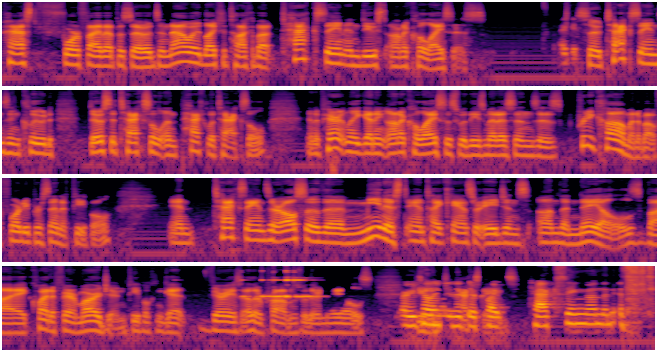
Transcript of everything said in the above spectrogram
past four or five episodes, and now I'd like to talk about taxane-induced onycholysis. So taxanes include docetaxel and paclitaxel, and apparently getting onycholysis with these medicines is pretty common, about 40% of people. And taxanes are also the meanest anti-cancer agents on the nails by quite a fair margin. People can get various other problems with their nails. Are you telling me that they're quite taxing on the nails?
